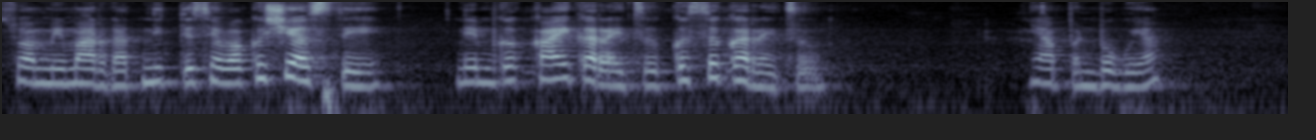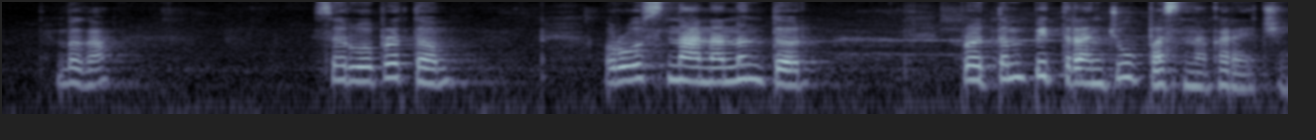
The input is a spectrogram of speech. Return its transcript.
स्वामी मार्गात नित्यसेवा कशी असते? नेमकं काय करायचं? कसं करायचं? हे आपण बघूया. बघा. सर्वप्रथम रोज स्नानानंतर प्रथम पित्रांची उपासना करायची.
